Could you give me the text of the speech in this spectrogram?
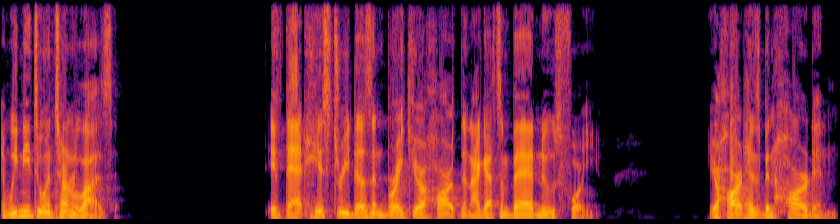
and we need to internalize it. If that history doesn't break your heart, then I got some bad news for you. Your heart has been hardened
